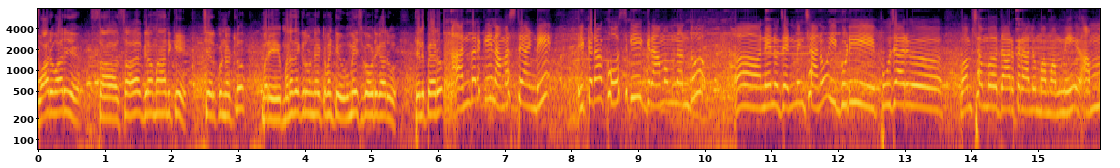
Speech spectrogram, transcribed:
వారు వారి స- సహగ్రామానికి చేరుకున్నట్లు మరి మన దగ్గర ఉన్నటువంటి ఉమేష్ గౌడ్ గారు తెలిపారు. అందరికీ నమస్తే అండి. ఇక్కడ కోసిగి గ్రామం నందు నేను జన్మించాను. ఈ గుడి పూజారు వంశం దారకురాలు మా మమ్మీ అమ్మ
